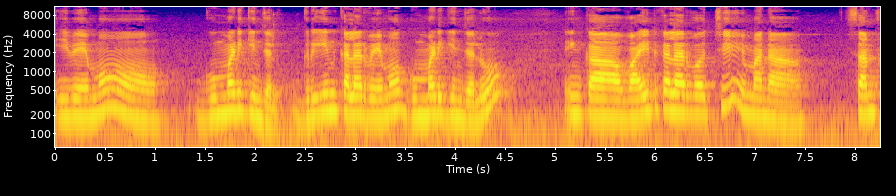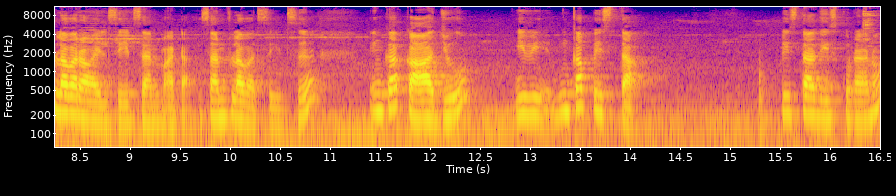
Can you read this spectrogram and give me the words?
ఇవేమో గుమ్మడి గింజలు. గ్రీన్ కలర్ వేమో గుమ్మడి గింజలు. ఇంకా వైట్ కలర్ వచ్చి మన సన్ఫ్లవర్ ఆయిల్ సీడ్స్ అనమాట సన్ఫ్లవర్ సీడ్స్. ఇంకా కాజు. ఇవి ఇంకా పిస్తా. పిస్తా తీసుకున్నాను.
